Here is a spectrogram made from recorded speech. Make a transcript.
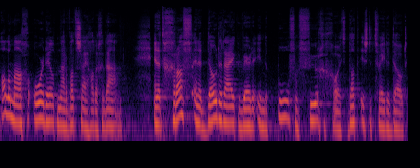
allemaal geoordeeld naar wat zij hadden gedaan. En het graf en het dodenrijk werden in de poel van vuur gegooid. Dat is de tweede dood.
